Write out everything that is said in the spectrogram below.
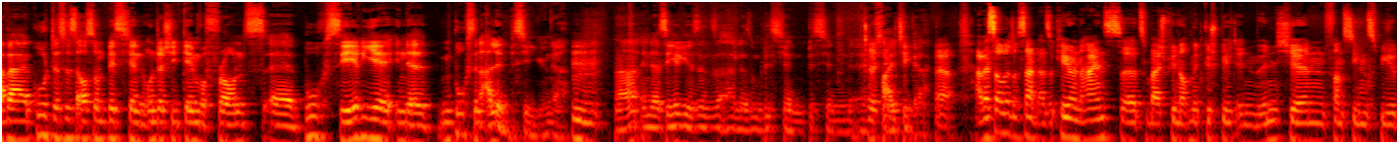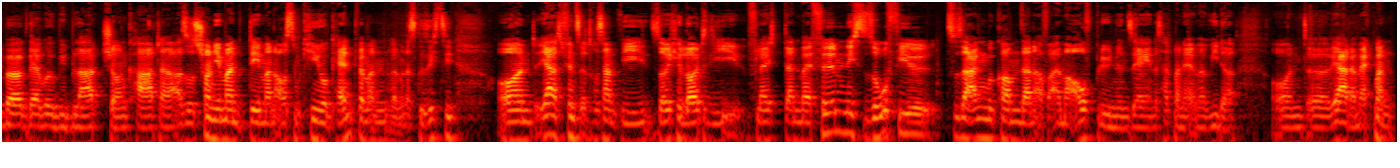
Aber gut, das ist auch so ein bisschen Unterschied Game of Thrones äh, Buch, Serie. In der, Im Buch sind alle ein bisschen jünger. Ja, in der Serie sind sie alle so ein bisschen, bisschen äh, Mhm. Faltiger. Ja, aber es ist auch interessant. Also Kieran Heinz äh, zum Beispiel noch mitgespielt in München von Steven Spielberg, There Will Be Blood, John Carter. Also ist schon jemand, den man aus dem Kino kennt, wenn man, wenn man das Gesicht sieht. Und ja, ich finde es interessant, wie solche Leute, die vielleicht dann bei Filmen nicht so viel zu sagen bekommen, dann auf einmal aufblühen in Serien. Das hat man ja immer wieder. Und äh, ja, da merkt man,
